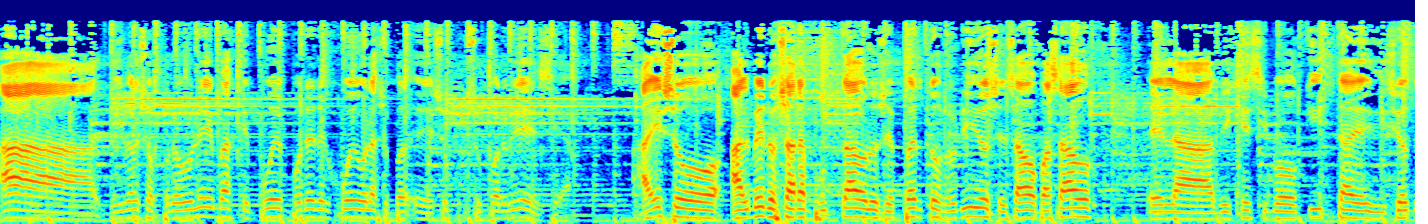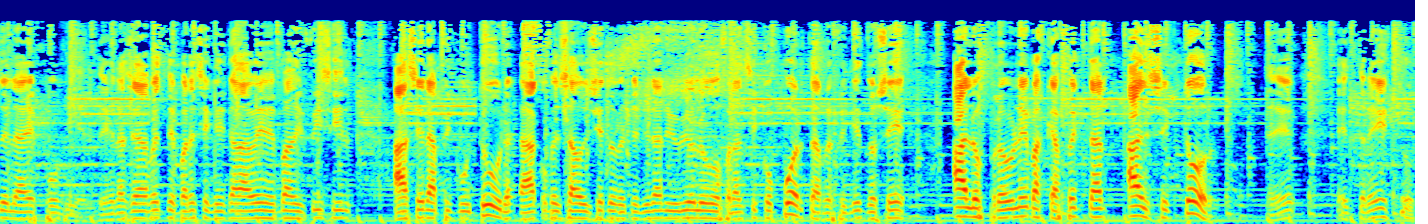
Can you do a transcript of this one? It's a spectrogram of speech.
a diversos problemas que pueden poner en juego la eh, supervivencia. A eso al menos han apuntado los expertos reunidos el sábado pasado en la vigésimo quinta edición de la Expo Miel. Desgraciadamente parece que cada vez es más difícil hacer apicultura. Ha comenzado diciendo el veterinario y biólogo Francisco Puerta, refiriéndose a los problemas que afectan al sector. ¿eh? Entre estos,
